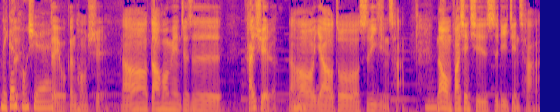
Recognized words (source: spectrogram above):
你跟同学对我跟同学，然后到后面就是开学了，然后要做视力检查，嗯。然后我们发现其实视力检查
